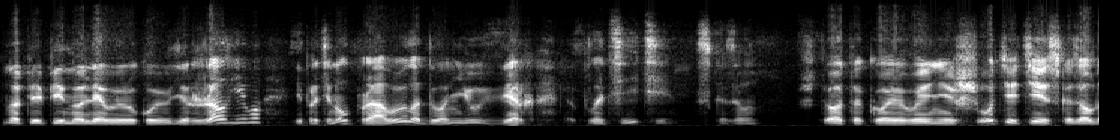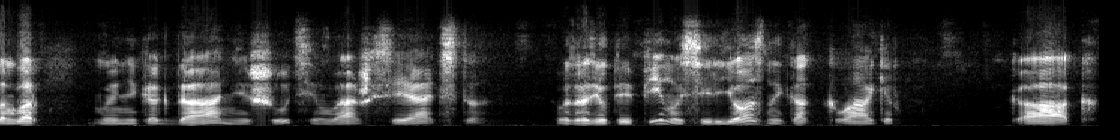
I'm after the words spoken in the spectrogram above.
но Пепино левой рукой удержал его и протянул правую ладонью вверх. «Платите!» — сказал он. «Что такое, вы не шутите?» — сказал Данглар. «Мы никогда не шутим, ваше сиятельство», — возразил Пепину, серьезный, как квакер. «Как?»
